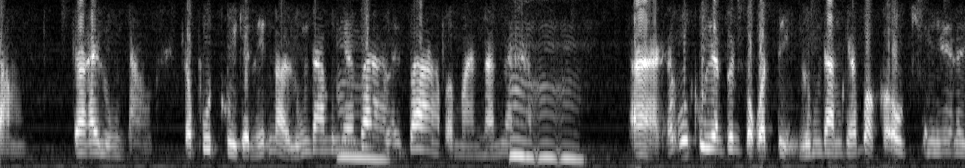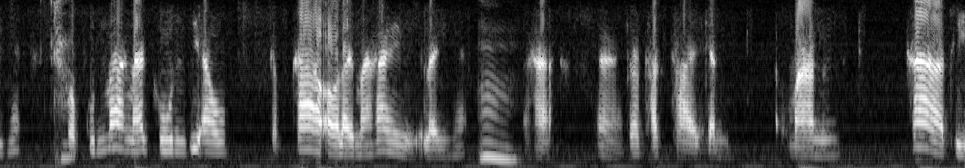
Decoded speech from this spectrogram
ดำก็ให้ลุงดำก็พูดคุยกันนิดหน่อยลุงดำเป็นไงบ้างอะไรบ้างประมาณนั้นนะอืคมรับอืมอืมอ่าก็พูดคุยกันเป็นปกติ ลุงดำแกบอกก็โอเคอะไรเงี้ยครัขบอบคุณมากนะคุณที่เอา กับข้าวเอาอะไรมาให้อะไรเงี้ยอืมนะฮะอ่า ก็ทักทายกันประมาณห้าที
